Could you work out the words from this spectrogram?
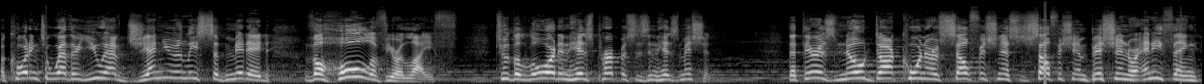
according to whether you have genuinely submitted the whole of your life to the Lord and his purposes and his mission that there is no dark corner of selfishness, selfish ambition, or anything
